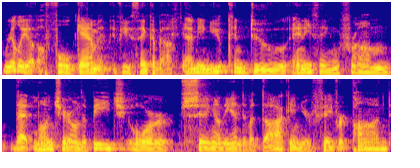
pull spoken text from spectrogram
really a, full gamut if you think about it. I mean, you can do anything from that lawn chair on the beach or sitting on the end of a dock in your favorite pond,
